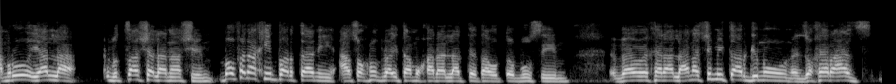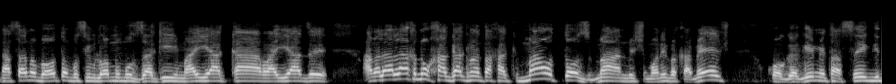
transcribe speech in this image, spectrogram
אמרו, יאללה, קבוצה של אנשים, באופן הכי פרטני, הסוכנות לא הייתה מוכנה לתת האוטובוסים, וכן הלאה, אנשים התארגנו, אני זוכר אז, נסענו באוטובוסים לא ממוזגים, היה קר, היה זה, אבל הלכנו, חגגנו את החג. מה אותו זמן, מ-85, חוגגים את הסיגד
